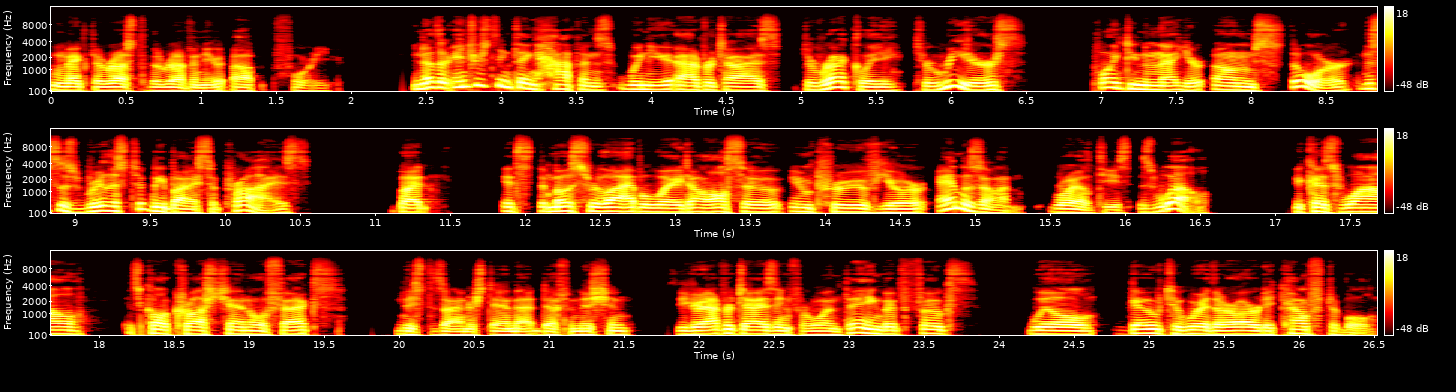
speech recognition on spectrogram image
make the rest of the revenue up for you. Another interesting thing happens when you advertise directly to readers, pointing them at your own store. This is really, this took me by surprise, but it's the most reliable way to also improve your Amazon royalties as well. Because while it's called cross channel effects, at least as I understand that definition, so you're advertising for one thing, but folks will go to where they're already comfortable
